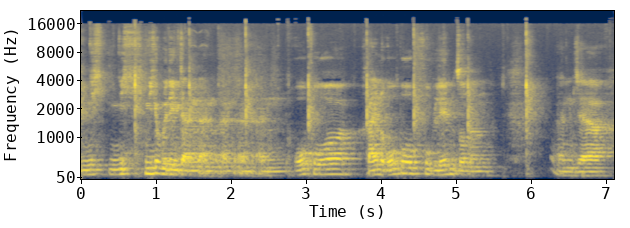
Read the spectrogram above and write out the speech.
nicht, nicht, nicht unbedingt ein, ein, ein, ein Robo, rein Robo-Problem, sondern ein sehr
